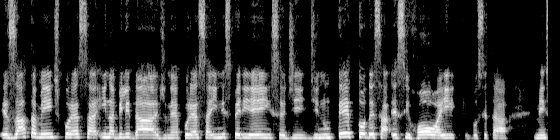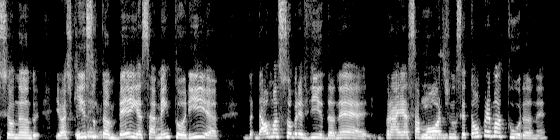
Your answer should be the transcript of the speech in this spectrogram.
exatamente por essa inabilidade, né, por essa inexperiência de, de não ter todo essa, esse rol aí que você está mencionando. E eu acho que isso também, essa mentoria, dá uma sobrevida, né, para essa morte isso. não ser tão prematura, né?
